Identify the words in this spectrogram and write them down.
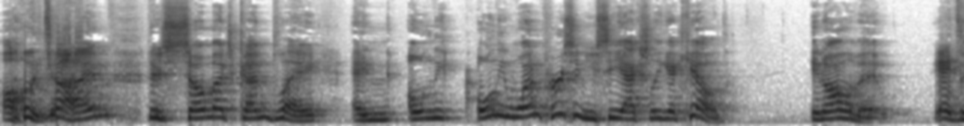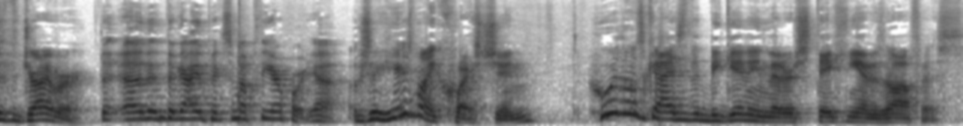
all the time there's so much gunplay and only only one person you see actually get killed in all of it Yeah, it's just the driver. the, uh, the, the guy who picks him up at the airport yeah So here's my question: Who are those guys at the beginning that are staking out his office?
